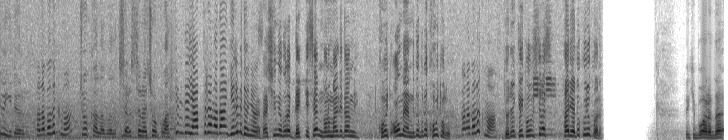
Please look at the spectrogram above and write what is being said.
eve gidiyorum. Kalabalık mı? Çok kalabalık. Sıra sıra çok var. Şimdi yaptıramadan geri mi dönüyorsun? Ben şimdi burada beklesem normalde tam Covid olmayan mıydı? Burada Covid olur. Kalabalık mı? Gören köy oluşturmaz. Her yerde kuyruk var. Peki bu arada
